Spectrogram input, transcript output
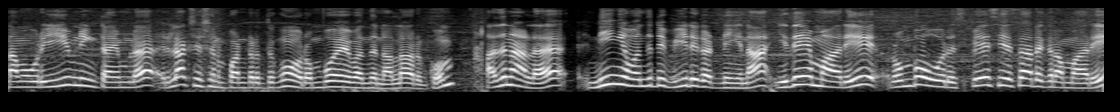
நம்ம ஒரு ஈவினிங் டைமில் ரிலாக்ஸேஷன் பண்ணுறதுக்கும் ரொம்பவே வந்து நல்லாயிருக்கும் அதனால் நீங்கள் வந்துட்டு வீடு கட்டினீங்கன்னா இதே மாதிரி ரொம்ப ஒரு ஸ்பேசியஸாக இருக்கிற மாதிரி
